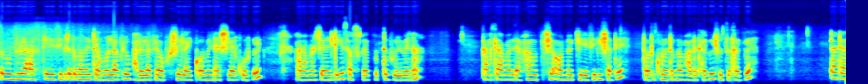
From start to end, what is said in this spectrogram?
তো বন্ধুরা আজকে রেসিপিটা তোমাদের কেমন লাগল? ভালো লাগলে অবশ্যই লাইক কমেন্ট আর শেয়ার করবে। আর আমার চ্যানেলটিকে সাবস্ক্রাইব করতে ভুলবে না। কালকে আবার দেখা হচ্ছে অন্য একটি রেসিপির সাথে। ততক্ষণে তোমরা ভালো থাকবে, সুস্থ থাকবে। টাটা!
